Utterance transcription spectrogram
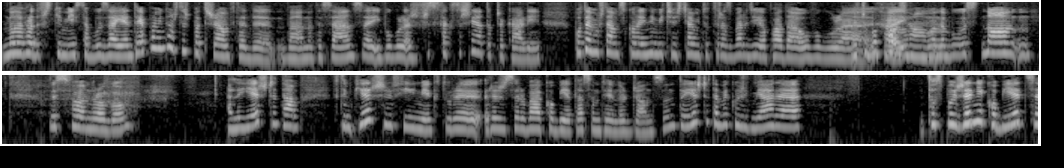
no naprawdę wszystkie miejsca były zajęte. Ja pamiętam, że też patrzyłam wtedy na, na te seanse i w ogóle, że wszyscy tak strasznie na to czekali. Potem już tam z kolejnymi częściami to coraz bardziej opadał w ogóle Znaczy, bo hype, poziom- bo one były, no, to jest swoją drogą. Ale jeszcze tam, w tym pierwszym filmie, który reżyserowała kobieta, Sam Taylor Johnson, to jeszcze tam jakoś w miarę to spojrzenie kobiece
